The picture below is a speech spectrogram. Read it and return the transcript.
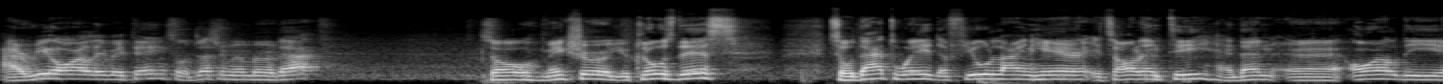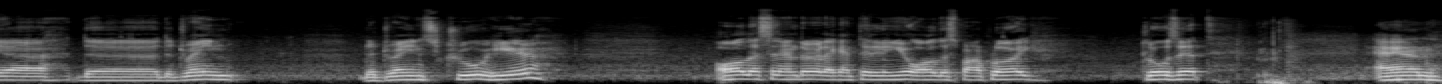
i re-oil everything so just remember that So make sure you close this. So that way the fuel line here, it's all empty and then uh, oil the, uh, the, the drain, the drain screw here. All the cylinder, like I'm telling you, all the spark plug, close it. And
